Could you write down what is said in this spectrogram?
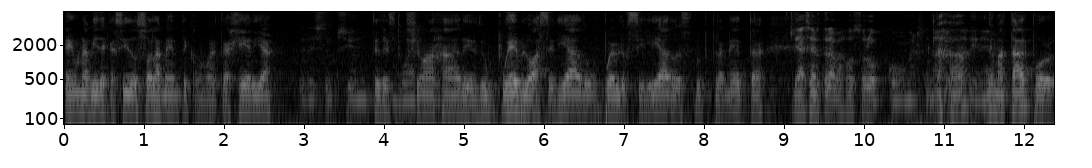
en una vida que ha sido solamente como de tragedia, De destrucción. de destrucción, muerte, ajá, de, de un pueblo asediado, un pueblo exiliado de su propio planeta, De hacer trabajo solo como mercenario. ajá, de matar por,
